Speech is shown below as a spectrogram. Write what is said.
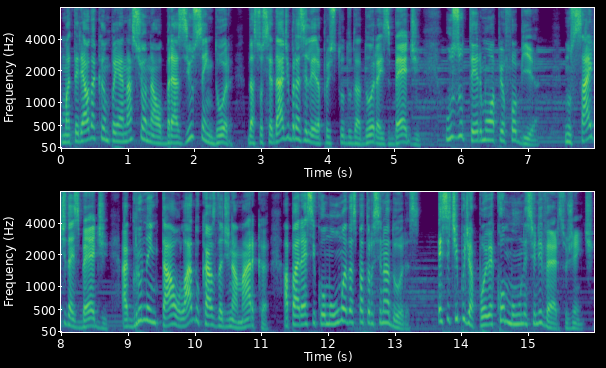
o material da campanha nacional Brasil Sem Dor, da Sociedade Brasileira para o Estudo da Dor, a SBED, usa o termo opiofobia. No site da SBED, a Grunenthal, lá do caso da Dinamarca, aparece como uma das patrocinadoras. Esse tipo de apoio é comum nesse universo, gente.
